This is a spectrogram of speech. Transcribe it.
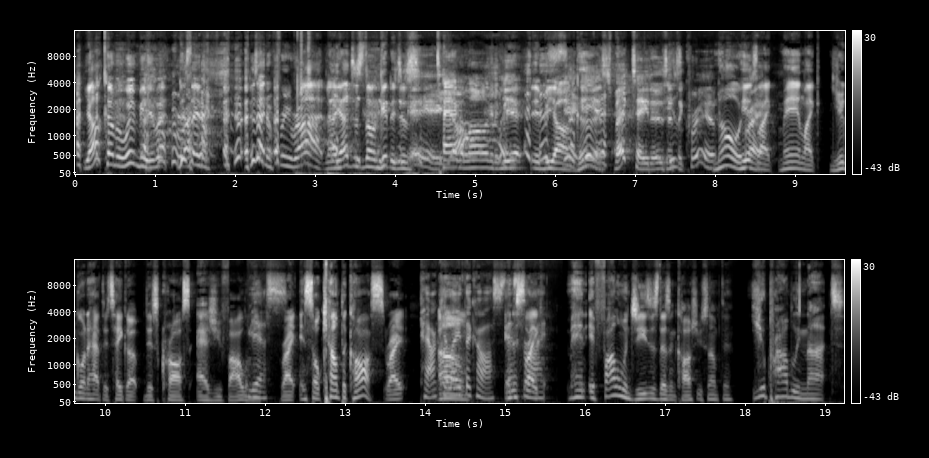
y'all coming with me. But this, ain't a, this ain't a free ride. Now, y'all just don't get to just tag along and it be, it be all good. spectators he's, at the crib. No, he's right. like, man, like, you're going to have to take up this cross as you follow me. Yes. Right. And so count the costs, right? Calculate um, the cost. and it's right. like, man, if following Jesus doesn't cost you something, you're probably not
